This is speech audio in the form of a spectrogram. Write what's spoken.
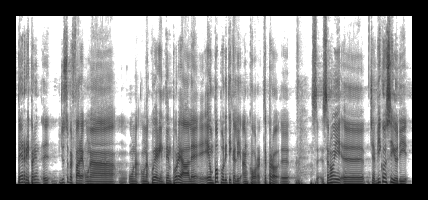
per eh, giusto per fare una, una, una, query in tempo reale, è un po' politically uncorrect, però eh, se, se, noi, eh, cioè vi consiglio di,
